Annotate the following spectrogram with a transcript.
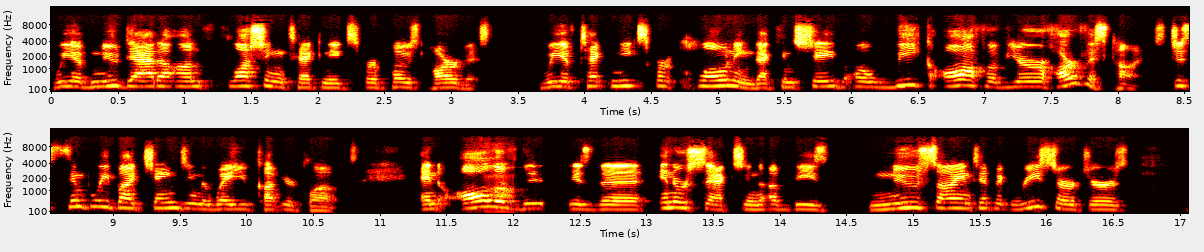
We have new data on flushing techniques for post harvest. We have techniques for cloning that can shave a week off of your harvest times just simply by changing the way you cut your clones. And all wow. of this is the intersection of these new scientific researchers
